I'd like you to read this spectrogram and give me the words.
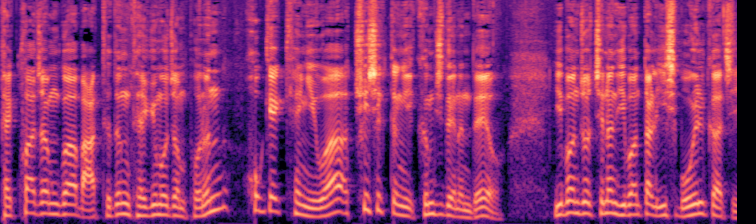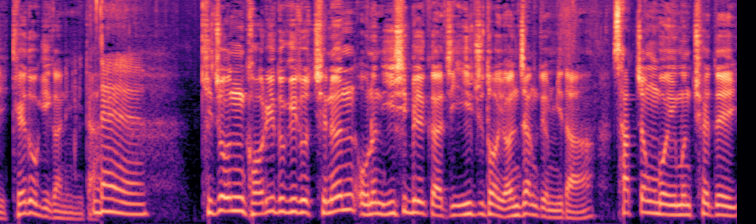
백화점과 마트 등 대규모 점포는 호객 행위와 취식 등이 금지되는데요. 이번 조치는 이번 달 25일까지 계도 기간입니다. 네. 기존 거리두기 조치는 오는 20일까지 2주 더 연장됩니다. 사적 모임은 최대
